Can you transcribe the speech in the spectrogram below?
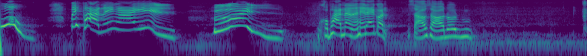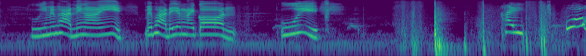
ว้าวไม่ผ่านได้ไงเฮ้ยขอผ่านหน่อยให้ได้ก่อน สาวสาวโดน เฮ้ยไม่ผ่านได้ไง ไม่ผ่านได้ยังไงก่อน อุ้ยใครว้าว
